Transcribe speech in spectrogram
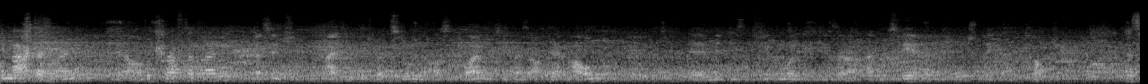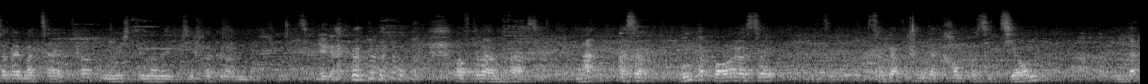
Die Macht der Träume, Genau. die Kraft der Träume. Das sind einzelne Situationen aus Träumen, beziehungsweise auch der Raum äh, mit diesen Figuren in dieser Atmosphäre entspringt ein Traum. Also wenn man Zeit hat, müsste man ein Psychogramm machen. Ja, genau. Auf Traumbasis. Nein, also wunderbar, also sogar in der Komposition, in der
